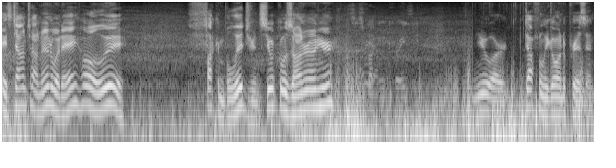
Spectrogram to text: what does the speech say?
Hey, it's downtown Inwood, eh? Holy. Fucking belligerent. See what goes on around here? This is fucking crazy. You are definitely going to prison.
